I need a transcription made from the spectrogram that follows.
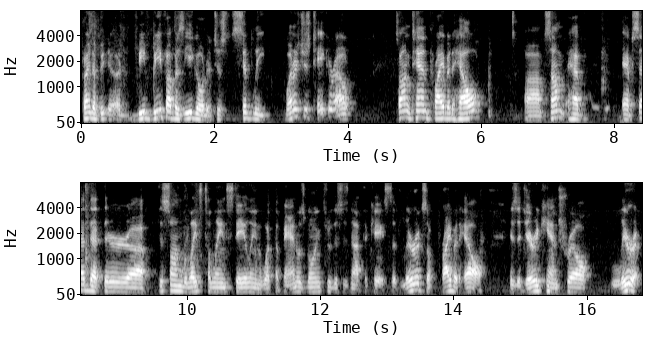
trying to be, uh, be, beef up his ego to just simply, why don't you just take her out? Song 10, Private Hell. Um, some have have said that their uh, this song relates to Layne Staley and what the band was going through. This is not the case. The lyrics of Private Hell is a Jerry Cantrell lyric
